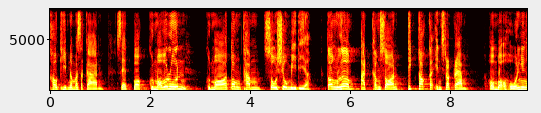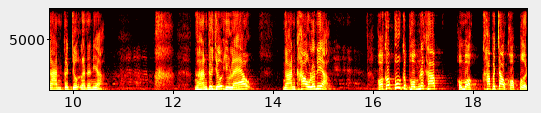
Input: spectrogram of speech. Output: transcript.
เข้าทีมน้ำมัสการ เสร็จบอกคุณหมอวรุณ คุณหมอต้องทำโซเชียลมีเดียต้องเริ่มอัดคำสอน TikTok กับ Instagram ผมบอกโอ้โหงานก็เยอะแล้วนะเนี่ย งานก็เยอะอยู่แล้ว งานเข้าแล้วเนี่ย พอเขาพูดกับผมนะครับ ผมบอกข้าพเจ้าขอเปิด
